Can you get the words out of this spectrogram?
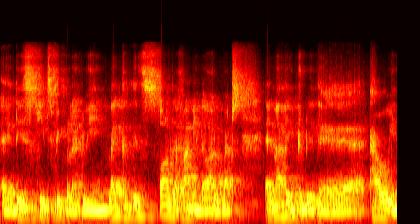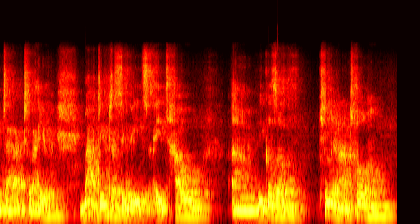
Uh, these kids people are doing like it's all the fun in the world, but uh, nothing to do with uh, how we interact live. But interestingly, it's it's how um, because of children at home,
